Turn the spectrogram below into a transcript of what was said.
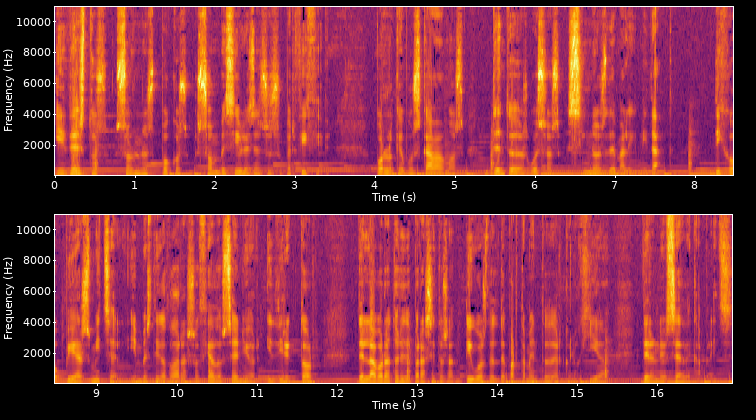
y de estos solo unos pocos son visibles en su superficie, por lo que buscábamos dentro de los huesos signos de malignidad, dijo Pierce Mitchell, investigador asociado senior y director del Laboratorio de Parásitos Antiguos del Departamento de Arqueología de la Universidad de Cambridge.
